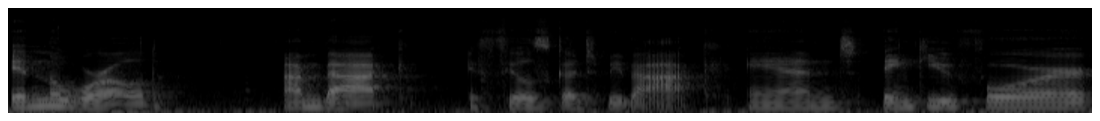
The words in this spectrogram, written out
in the world. I'm back. It feels good to be back. And thank you for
